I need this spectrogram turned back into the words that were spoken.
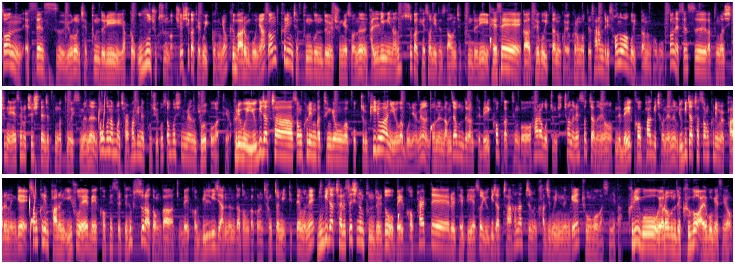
sun 에센스 이런 제품들이 약간 우후죽순 막 출시가 되고 있거든요. 그 말은 뭐냐? 선크림 제품군들 중에서는 발림이나 흡수가 개선이 돼서 나온 제품들이 대세가 되고 있다는 거예요. 그런 것들 사람들이 선호하고 있다는 거고. sun 에센스 같은 거 시중에 새로 출시된 제품 같은 거 있으면은 있으면은 성분 한번 잘 확인해 보시고 써보시면 좋을 것 같아요. 그리고 이 유기자차 선크림 같은 경우가 꼭 좀 필요한 이유가 뭐냐면 저는 남자분들한테 메이크업 같은 거 하라고 좀 추천을 했었잖아요. 근데 메이크업 하기 전에는 유기자차 선크림을 바르는 게 선크림 바른 이후에 메이크업 했을 때 흡수라던가 좀 메이크업 밀리지 않는다던가 그런 장점이 있기 때문에 무기자차를 쓰시는 분들도 메이크업 할 때를 대비해서 유기자차 하나쯤은 가지고 있는 게 좋은 것 같습니다. 그리고 여러분들 그거 알고 계세요?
